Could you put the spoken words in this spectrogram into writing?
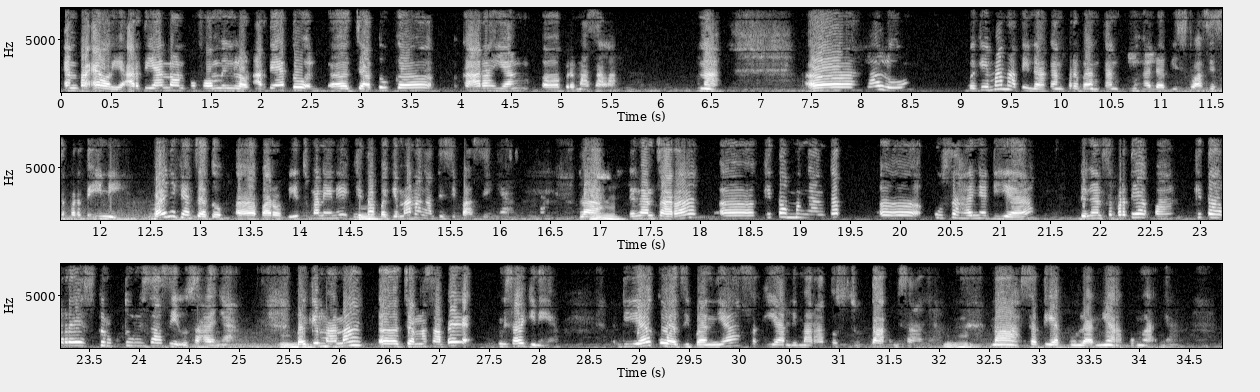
NPL ya, artinya non performing loan, artinya itu uh, jatuh ke ke arah yang uh, bermasalah. Nah, uh, lalu bagaimana tindakan perbankan menghadapi situasi seperti ini? Banyak yang jatuh, uh, Pak Robi, cuman ini kita hmm. bagaimana mengantisipasinya? Nah, hmm. dengan cara uh, kita mengangkat uh, usahanya dia dengan seperti apa? Kita restrukturisasi usahanya. Hmm. Bagaimana uh, jangan sampai misalnya gini ya dia kewajibannya sekian 500 juta misalnya. Hmm. Nah, setiap bulannya bunganya.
